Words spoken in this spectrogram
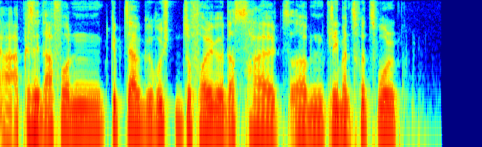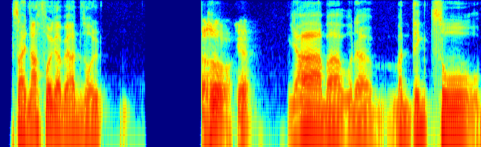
Ja, abgesehen davon gibt es ja Gerüchten zufolge, dass halt ähm, Clemens Fritz wohl sein Nachfolger werden soll. Achso, okay. Ja, aber, oder man denkt so,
